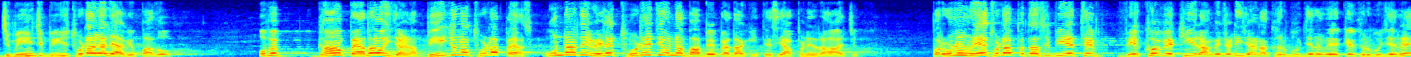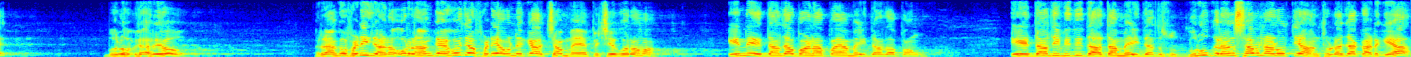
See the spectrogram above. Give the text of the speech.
ਜ਼ਮੀਨ 'ਚ ਬੀਜ ਥੋੜਾ ਜਿਹਾ ਲਿਆ ਕੇ ਪਾ ਦਿਓ। ਉਹ ਫਿਰ ਗਾਂ ਪੈਦਾ ਹੋਈ ਜਾਣਾ। ਬੀਜ ਉਹਨਾਂ ਥੋੜਾ ਪਿਆ ਸੀ। ਉਹਨਾਂ ਦੇ ਵੇਲੇ ਥੋੜੇ ਜਿਹੇ ਉਹਨਾਂ ਬਾਬੇ ਪੈਦਾ ਕੀਤੇ ਸੀ ਆਪਣੇ ਰਾਜ 'ਚ। ਪਰ ਉਹਨਾਂ ਨੂੰ ਇਹ ਥੋੜਾ ਪਤਾ ਸੀ ਵੀ ਇੱਥੇ ਵੇਖੋ ਵੇਖੀ ਰੰਗ ਚੜੀ ਜਾਣਾ। ਖਰਬੂਜੇ ਨੂੰ ਵੇਖ ਕੇ ਖਰਬੂਜੇ ਨੇ ਬੋਲੋ, ਪਿਆਰਿਓ, ਰੰਗ ਫੜੀ ਜਾਣਾ। ਉਹ ਰੰਗ ਇਹੋ ਜਿਹਾ ਫੜਿਆ, ਉਹਨੇ ਕਿਹਾ, ਅੱਛਾ, ਮੈਂ ਪਿੱਛੇ ਕੋ ਰਵਾਂ। ਇਹਨੇ ਇਦਾਂ ਦਾ ਬਾਣਾ ਪਾਇਆ, ਮੈਂ ਇਦਾਂ ਦਾ ਪਾਉਂ। ਇਹ ਇਦਾਂ ਦੀ ਵਿਧੀ ਦੱਸਦਾ, ਮੈਂ ਇਦਾਂ ਦੱਸੂ। ਗੁਰੂ ਗ੍ਰੰਥ ਸਾਹਿਬ ਨਾਲੋਂ ਧਿਆਨ ਥੋੜਾ ਜਿਹਾ ਘਟ ਗਿਆ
